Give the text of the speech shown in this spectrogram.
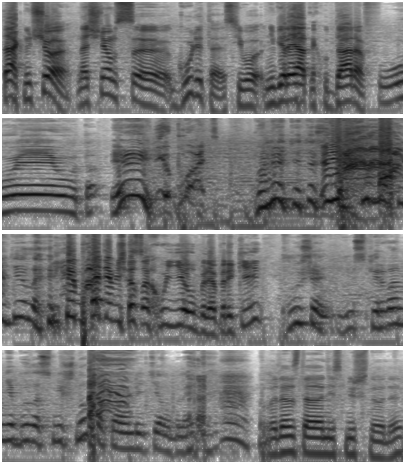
Так, ну чё, начнем с э, Гулита, с его невероятных ударов. Ой, ута... Эй! Ебать! Блять, это что ты делаешь? Ебать, я сейчас охуел, бля, прикинь. Слушай, сперва мне было смешно, пока он летел, блядь. Потом стало не смешно, да?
